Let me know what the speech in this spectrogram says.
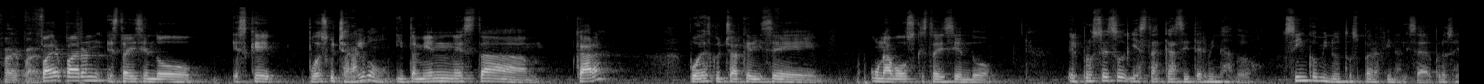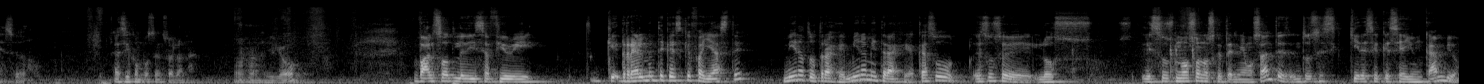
Fire Pattern. Fire Pattern está diciendo: Es que puedo escuchar algo. Y también esta cara puede escuchar que dice una voz que está diciendo: El proceso ya está casi terminado. Cinco minutos para finalizar el proceso. Así con voz sensualona. Ajá, ¿y luego? Valsod le dice a Fury, ¿que ¿realmente crees que fallaste? Mira tu traje, mira mi traje. ¿Acaso esos, eh, los, esos no son los que teníamos antes? Entonces quiere decir que sí hay un cambio.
